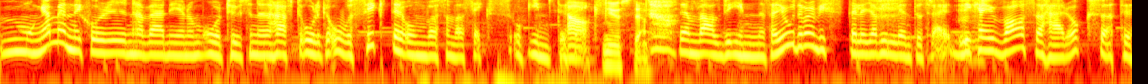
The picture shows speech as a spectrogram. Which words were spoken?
många människor i den här världen genom årtusenden har haft olika åsikter om vad som var sex och inte Ja, sex. Just det. Den var aldrig inne, så här, jo det var den visst, eller jag ville inte och sådär. Det kan ju vara så här också, att eh,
